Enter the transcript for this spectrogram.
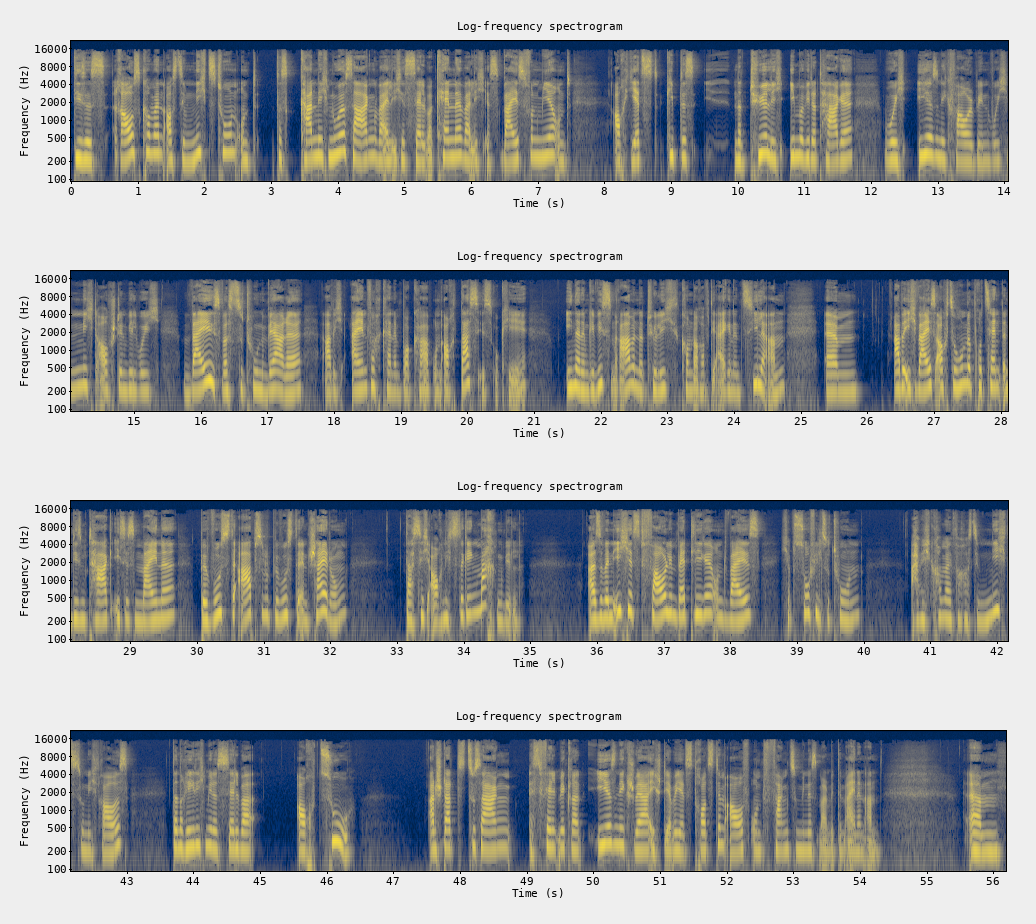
dieses Rauskommen aus dem Nichtstun und das kann ich nur sagen, weil ich es selber kenne, weil ich es weiß von mir und auch jetzt gibt es natürlich immer wieder Tage, wo ich irrsinnig faul bin, wo ich nicht aufstehen will, wo ich weiß, was zu tun wäre, aber ich einfach keinen Bock habe und auch das ist okay. In einem gewissen Rahmen natürlich, kommt auch auf die eigenen Ziele an. Ähm, aber ich weiß auch zu 100 Prozent an diesem Tag ist es meine bewusste, absolut bewusste Entscheidung, dass ich auch nichts dagegen machen will. Also wenn ich jetzt faul im Bett liege und weiß, ich habe so viel zu tun, aber ich komme einfach aus dem Nichts zu nicht raus, dann rede ich mir das selber auch zu anstatt zu sagen, es fällt mir gerade irrsinnig schwer, ich stehe aber jetzt trotzdem auf und fange zumindest mal mit dem einen an. Ähm,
